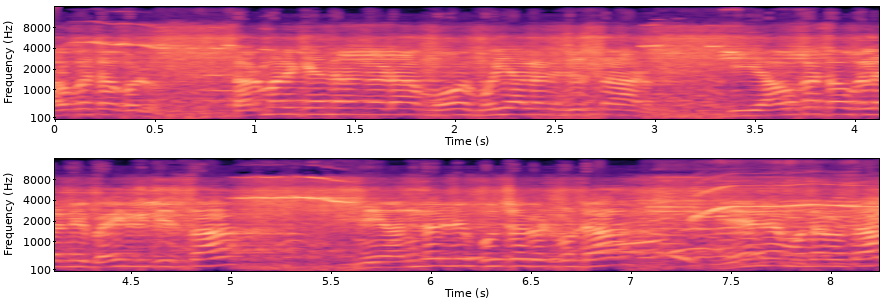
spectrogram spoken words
అవగతకులు థర్మల్ కేంద్రం కూడా మో ముయ్యాలని చూస్తున్నారు. ఈ అవకతవకలన్నీ బయటికి తీస్తా మీ అందరినీ కూర్చోబెట్టుకుంటా నేనే ముందరుంటా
